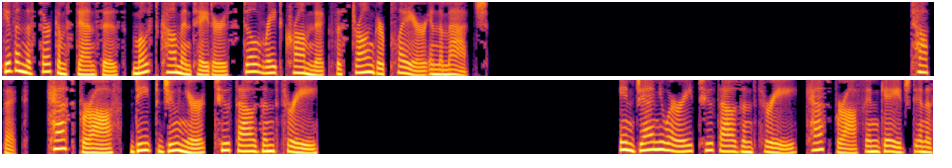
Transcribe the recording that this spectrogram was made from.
Given the circumstances, most commentators still rate Kramnik the stronger player in the match. Topic: Kasparov, Deep Jr. 2003. In January 2003, Kasparov engaged in a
